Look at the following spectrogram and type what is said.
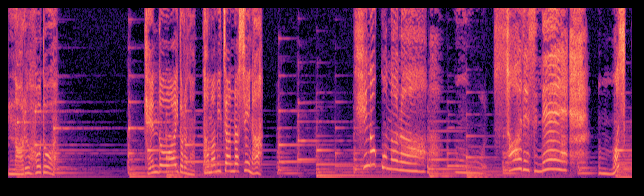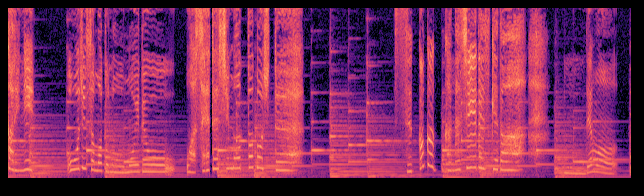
なるほど。剣道アイドルのたまみちゃんらしいな。ひなこならうんそうですね。もし仮に王子様との思い出を忘れてしまったとしてすっごく悲しいですけどうんでもそ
